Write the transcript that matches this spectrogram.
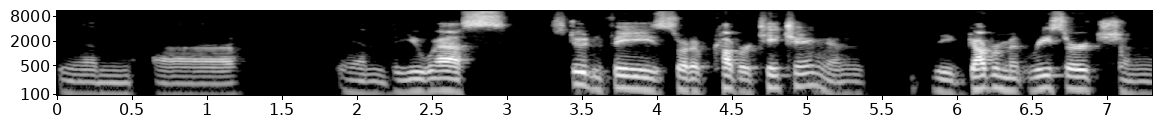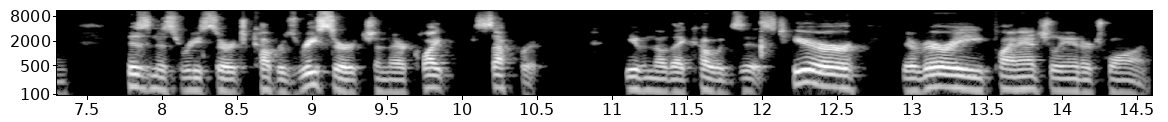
in, uh, in the US, student fees sort of cover teaching and the government research and business research covers research and they're quite separate, even though they coexist. Here, they're very financially intertwined.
